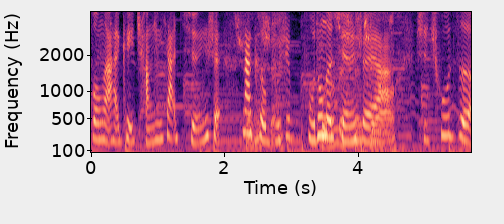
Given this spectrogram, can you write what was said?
峰啊，还可以尝一下泉水，那可不是普通的泉水啊。是出自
